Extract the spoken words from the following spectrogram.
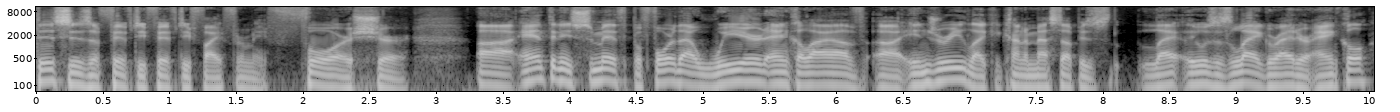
This is a 50 50 fight for me, for sure. Uh, Anthony Smith, before that weird Ankalaev uh, injury, like it kind of messed up his leg, it was his leg, right, or ankle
